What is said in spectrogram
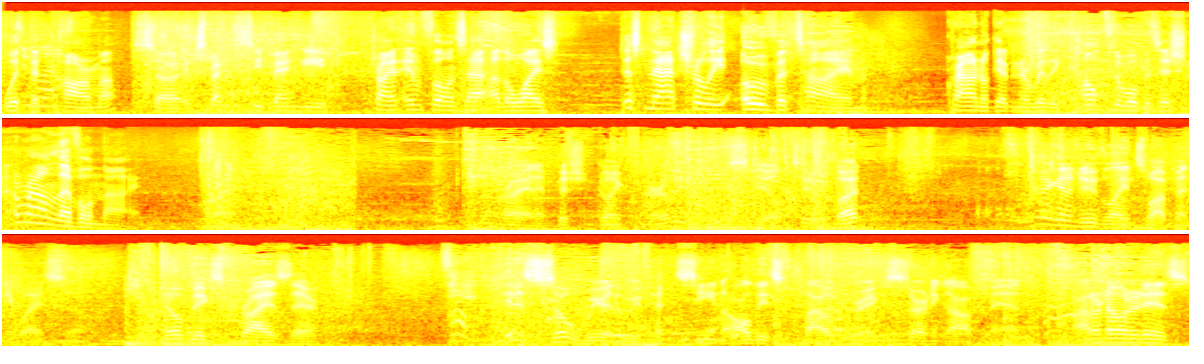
with the Karma. So expect to see Bengi try and influence that. Otherwise, just naturally over time, Crown will get in a really comfortable position around level 9. Right. All right, Ambition going for an early blue steal too, but they're going to do the lane swap anyway, so no big surprise there. It is so weird that we've seen all these Cloud Drakes starting off, man. I don't know what it is.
